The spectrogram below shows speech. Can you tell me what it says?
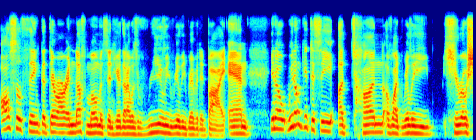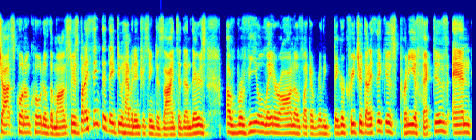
also think that there are enough moments in here that I was really, really riveted by. And, you know, we don't get to see a ton of like really hero shots, quote unquote, of the monsters, but I think that they do have an interesting design to them. There's a reveal later on of like a really bigger creature that I think is pretty effective. And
